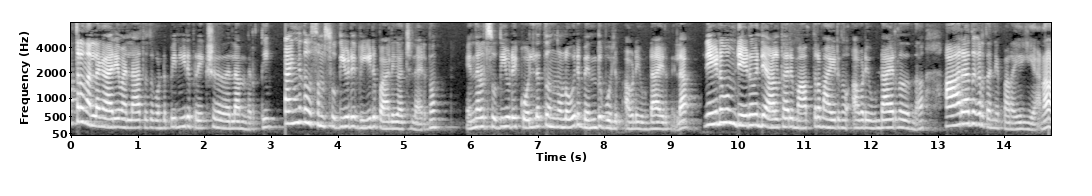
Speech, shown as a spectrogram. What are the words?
അത്ര നല്ല കാര്യമല്ലാത്തത് കൊണ്ട് പിന്നീട് പ്രേക്ഷകരെല്ലാം നിർത്തി. കഴിഞ്ഞ ദിവസം സുധിയുടെ വീട് പാലുകാച്ചിലായിരുന്നു. എന്നാൽ സുധിയുടെ കൊല്ലത്ത് നിന്നുള്ള ഒരു ബന്ധു പോലും അവിടെ ഉണ്ടായിരുന്നില്ല. രേണുവും രേണുവിന്റെ ആൾക്കാർ മാത്രമായിരുന്നു അവിടെ ഉണ്ടായിരുന്നതെന്ന് ആരാധകർ തന്നെ പറയുകയാണ്.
